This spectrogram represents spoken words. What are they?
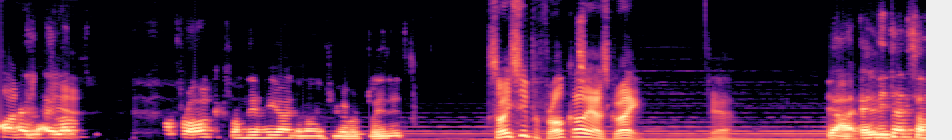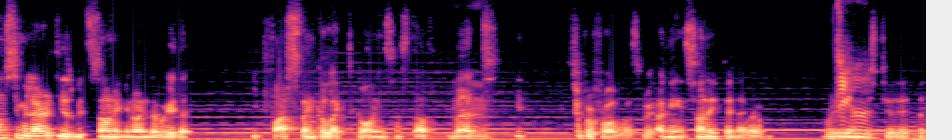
fun. I, I love Super Frog from the Amiga. I don't know if you ever played it. Sorry, Super Frog. Oh yeah, it's great. Yeah. Yeah, and it had some similarities with Sonic, you know, in the way that it fast and collect coins and stuff. But mm. it, Super Frog was great. I mean, Sonic, I never really yeah. understood it. But...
